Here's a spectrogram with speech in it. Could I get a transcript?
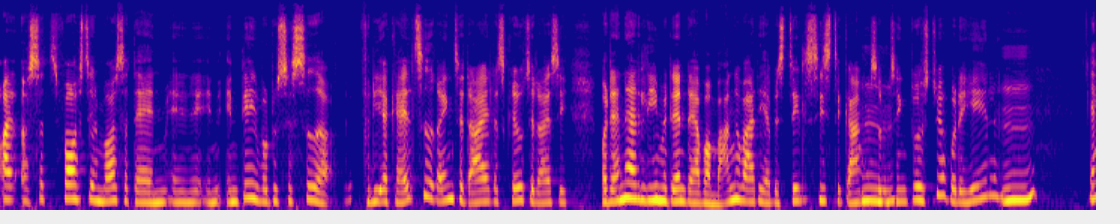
og, og så forestiller jeg mig også, at der er en, en, en, del, hvor du så sidder, fordi jeg kan altid ringe til dig, eller skrive til dig og sige, hvordan er det lige med den der, hvor mange var det, jeg bestilte sidste gang, mm. så jeg tænker, du har styr på det hele. Mm. Ja.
